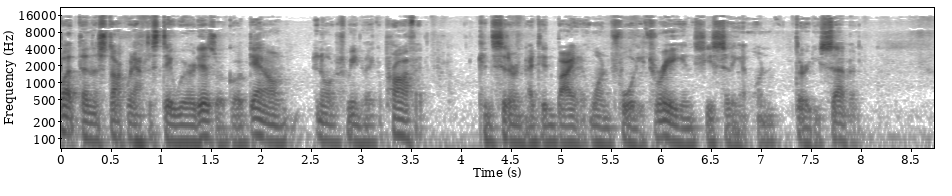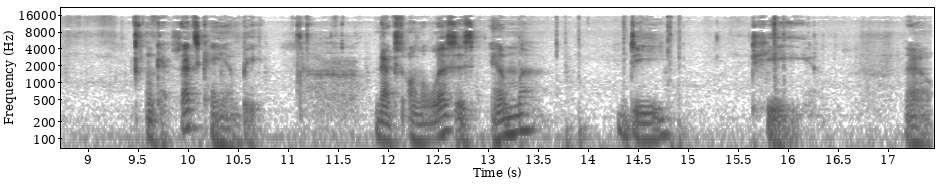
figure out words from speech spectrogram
But then the stock would have to stay where it is or go down in order for me to make a profit, considering I did buy it at 143 and she's sitting at 137. Okay, so that's KMB. Next on the list is MD T. Now,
